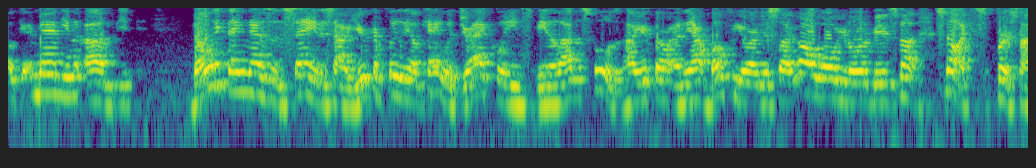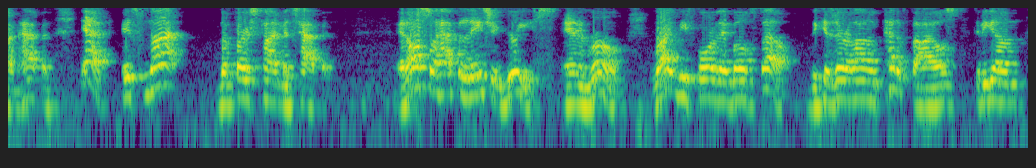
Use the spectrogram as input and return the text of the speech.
Okay, man. You know, um, the only thing that is insane is how you're completely okay with drag queens being allowed in schools and how you're throwing and how both of you are just like, oh, well, you know what I mean. It's not. It's not like it's the first time it happened. Yeah, it's not the first time it's happened. It also happened in ancient Greece and in Rome, right before they both fell, because they're allowing pedophiles to become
